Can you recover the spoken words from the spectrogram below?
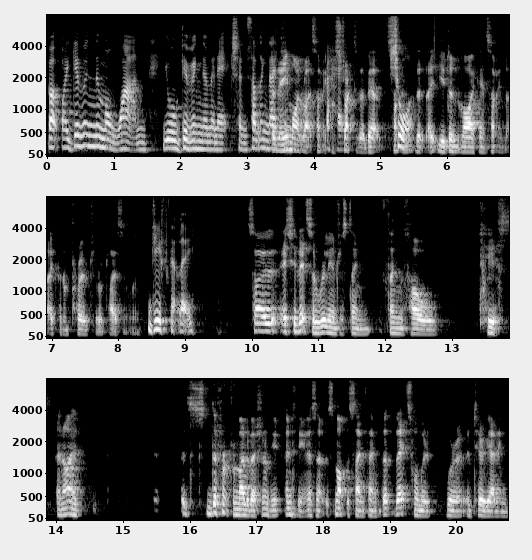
but by giving them a one, you're giving them an action, something they But then you might write something behave. constructive about something Sure. that they, you didn't like and something that they could improve to replace it with. definitely. So actually, that's a really interesting thing. This whole test, and I, it's different from motivation interviewing, isn't it? It's not the same thing. That, that's when we're, we're interrogating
